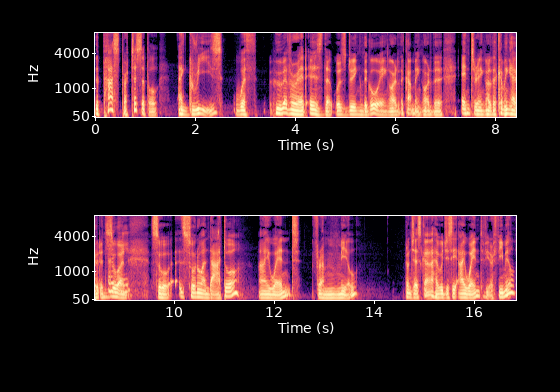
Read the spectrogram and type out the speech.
the past participle agrees with whoever it is that was doing the going or the coming or the entering or the coming out and so Okay. on. So, sono andato, I went for a meal. Francesca, how would you say I went if you're a female?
